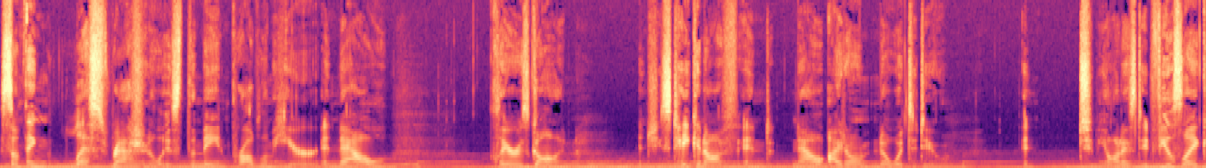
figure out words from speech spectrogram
Something less rational is the main problem here. And now, Claire is gone. And she's taken off, and now I don't know what to do. To be honest, it feels like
